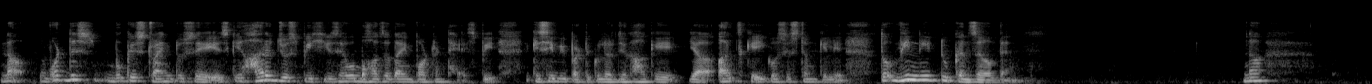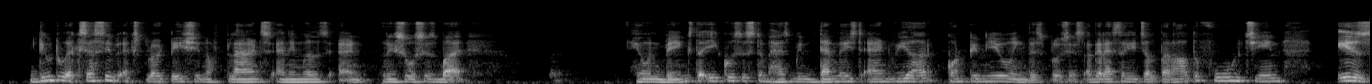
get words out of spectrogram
Now, what this book is trying to say is कि हर जो species है वो बहुत ज़्यादा important है किसी भी particular जगह के या अर्थ के ecosystem के लिए तो we need to conserve them. Now, due to excessive exploitation of plants, animals, and resources by human beings the ecosystem has been damaged and we are continuing this process अगर ऐसा ही चलता रहा तो food chain is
